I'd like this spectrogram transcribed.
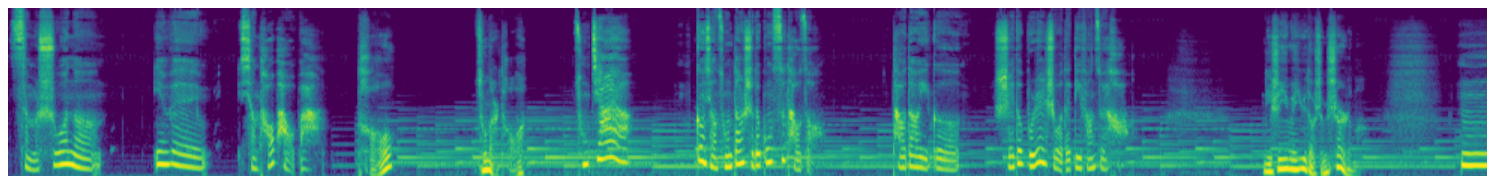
怎么说呢？因为想逃跑吧。逃？从哪儿逃啊？从家呀，更想从当时的公司逃走，逃到一个谁都不认识我的地方最好。你是因为遇到什么事儿了吗？嗯，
